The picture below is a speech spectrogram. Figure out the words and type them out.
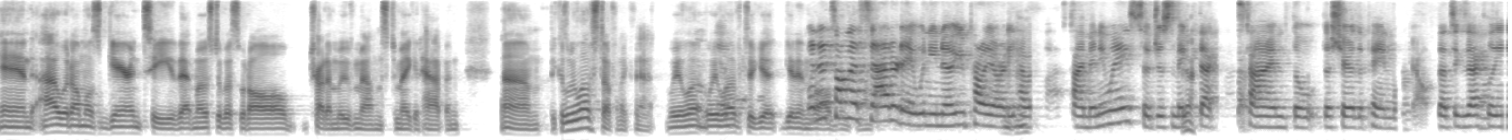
And I would almost guarantee that most of us would all try to move mountains to make it happen um, because we love stuff like that. We love we yeah. love to get get involved. And it's on a Saturday when you know you probably already mm-hmm. have a class time anyway. So just make yeah. that class time the the share the pain workout. That's exactly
